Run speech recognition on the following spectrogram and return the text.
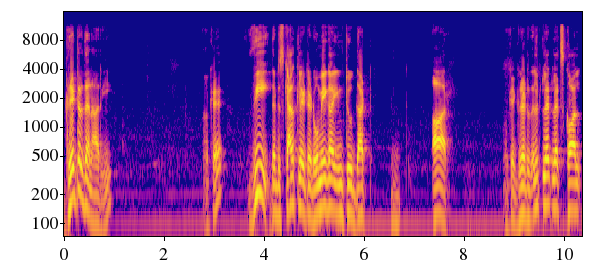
greater than Re, okay, V that is calculated omega into that R, okay, greater than, let, let, us call,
